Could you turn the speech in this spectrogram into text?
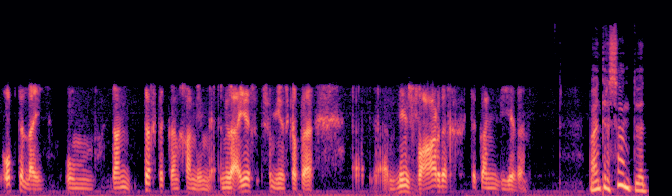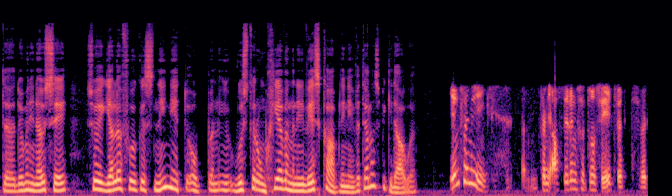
op te lei om dan terug te kan gaan en in hulle eie gemeenskappe uh, menswaardig te kan lewe. Baie interessant wat uh, Dominee nou sê, So julle fokus nie net op 'n woester omgewing in die Wes-Kaap nie, nee. Vertel ons 'n bietjie daaroor. Een van die van die afdelings wat ons het wat wat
